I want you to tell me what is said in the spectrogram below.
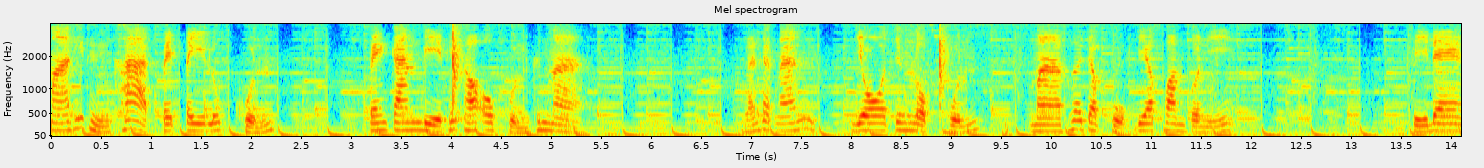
ม้าที่ถึงคาดไปตีลุกขุน เป็นการบีบที่เขาเอาขุนขึ้นมา หลังจากนั้นโยจึงหลบขุนมาเพื่อจะผูกเบี้ยคว่ำตัวนี้ สีแดง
